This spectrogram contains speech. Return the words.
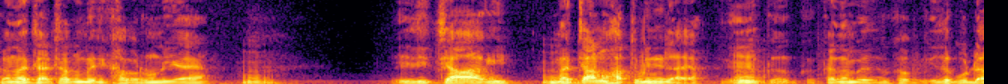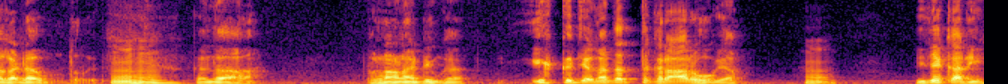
ਕਹਿੰਦਾ ਚਾਚਾ ਤੂੰ ਮੇਰੀ ਖਬਰ ਨੂੰ ਨਹੀਂ ਆਇਆ। ਇਹਦੀ ਚਾਹ ਆ ਗਈ। ਮੈਂ ਚਾਹ ਨੂੰ ਹੱਥ ਵੀ ਨਹੀਂ ਲਾਇਆ। ਇਹ ਕਹਿੰਦਾ ਮੇਰੇ ਤੋਂ ਇਹਦਾ ਗੁੱਡਾ ਗੱਡਾ ਉਤਰ ਗਿਆ। ਕਹਿੰਦਾ ਫਲਾਣਾ ਢਿੰਗਾ ਇੱਕ ਜਗ੍ਹਾ ਦਾ ਤਕਰਾਰ ਹੋ ਗਿਆ। ਹੂੰ। ਇਹਦੇ ਘਰ ਹੀ।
